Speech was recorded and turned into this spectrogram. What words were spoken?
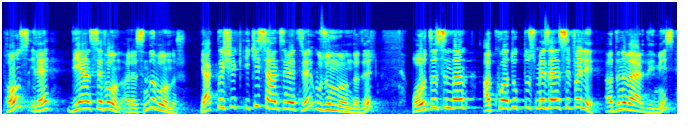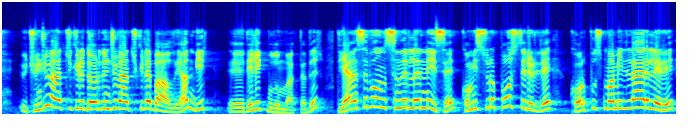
pons ile diensefalon arasında bulunur. Yaklaşık 2 cm uzunluğundadır. Ortasından aqueductus mesencephali adını verdiğimiz 3. ventrikülü 4. ventriküle bağlayan bir e, delik bulunmaktadır. Diensefalon sınırlarını ise commissura posterior ile corpus mammillare'leri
